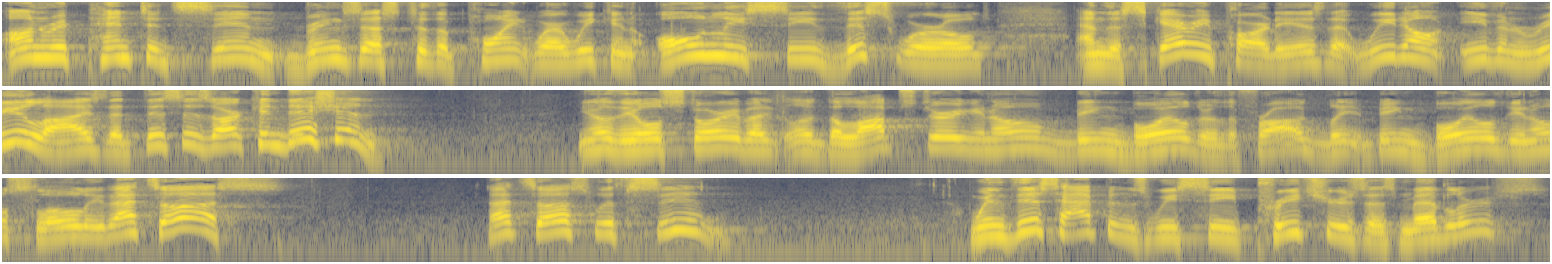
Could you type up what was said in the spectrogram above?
Unrepented sin brings us to the point where we can only see this world and the scary part is that we don't even realize that this is our condition. You know the old story about the lobster you know, being boiled or the frog being boiled you know, slowly, that's us. That's us with sin. When this happens, we see preachers as meddlers,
